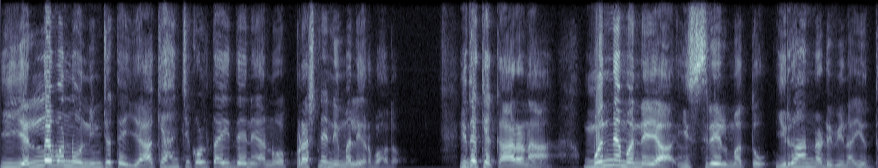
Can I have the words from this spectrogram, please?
ಈ ಎಲ್ಲವನ್ನು ನಿಮ್ಮ ಜೊತೆ ಯಾಕೆ ಹಂಚಿಕೊಳ್ತಾ ಇದ್ದೇನೆ ಅನ್ನುವ ಪ್ರಶ್ನೆ ನಿಮ್ಮಲ್ಲಿ ಇರಬಹುದು. ಇದಕ್ಕೆ ಕಾರಣ ಮೊನ್ನೆ ಮೊನ್ನೆಯ ಇಸ್ರೇಲ್ ಮತ್ತು ಇರಾನ್ ನಡುವಿನ ಯುದ್ಧ.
